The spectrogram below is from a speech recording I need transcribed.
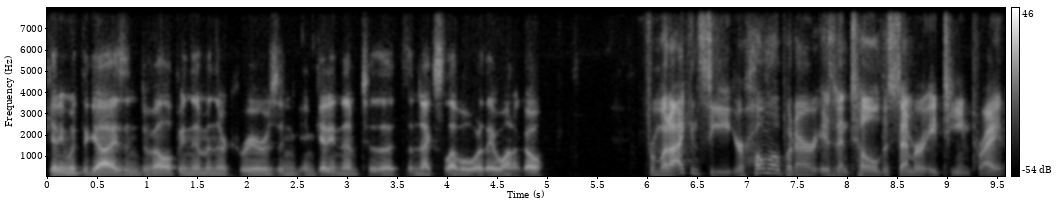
getting with the guys and developing them in their careers and, and getting them to the, the next level where they want to go from what I can see, your home opener isn't until December 18th, right?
